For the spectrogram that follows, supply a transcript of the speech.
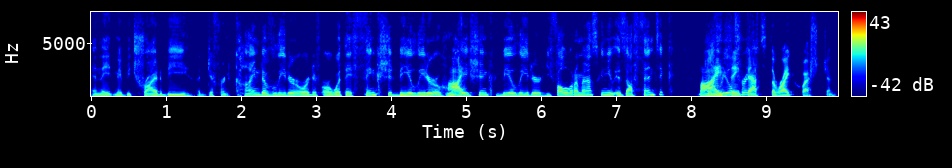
and they maybe try to be a different kind of leader or diff- or what they think should be a leader or who I, they think could be a leader. Do you follow what I'm asking you? Is authentic? I think trait? that's the right question.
